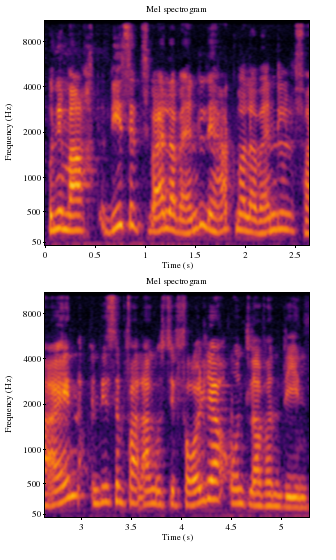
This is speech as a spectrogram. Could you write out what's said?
Und die macht diese zwei Lavendel, die hat nur Lavendel fein, in diesem Fall Angustifolia und Lavandin.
